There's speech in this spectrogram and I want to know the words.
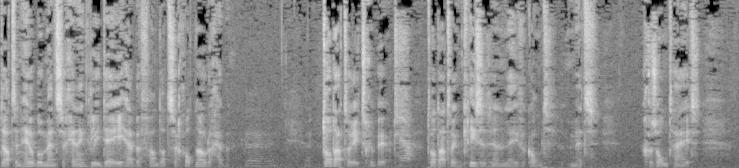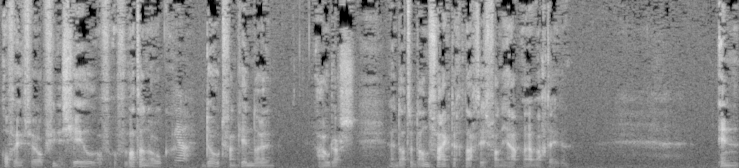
dat een heleboel mensen geen enkel idee hebben van dat ze God nodig hebben. Totdat er iets gebeurt. Ja. Totdat er een crisis in hun leven komt met gezondheid of eventueel ook financieel of, of wat dan ook. Ja. Dood van kinderen, ouders. En dat er dan vaak de gedachte is van ja, maar wacht even. In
